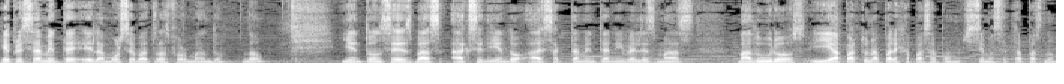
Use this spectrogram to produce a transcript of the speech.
que precisamente el amor se va transformando, ¿no? Y entonces vas accediendo a exactamente a niveles más maduros y aparte una pareja pasa por muchísimas etapas, ¿no?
